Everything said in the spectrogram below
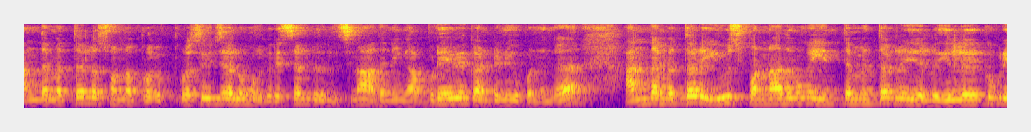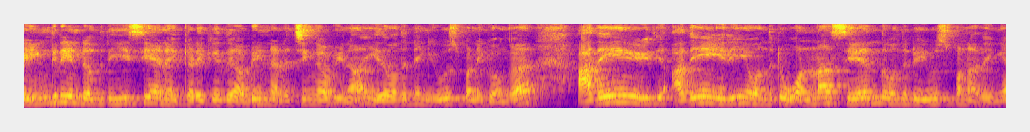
அந்த மெத்தடில் சொன்ன ப்ரொசீஜரில் உங்களுக்கு ரிசல்ட் இருந்துச்சுன்னா அதை நீங்கள் அப்படியே கண்டினியூ பண்ணுங்கள் அந்த மெத்தடை யூஸ் பண்ணாதவங்க இந்த மெத்தட் இதில் இருக்கக்கூடிய இன்க்ரீடியன்ட் வந்துட்டு ஈஸியாக எனக்கு கிடைக்குது அப்படின்னு நினச்சிங்க அப்படின்னா இதை வந்துட்டு நீங்கள் யூஸ் பண்ணிக்கோங்க. அதையும் இது அதையும் இதையும் வந்துட்டு ஒன்றா சேர்ந்து வந்துட்டு யூஸ் பண்ணாதீங்க.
